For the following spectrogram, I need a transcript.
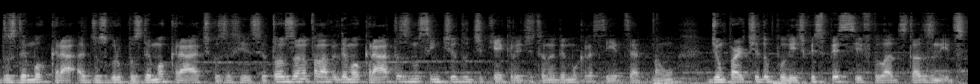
dos, dos grupos democráticos. Assim. Eu estou usando a palavra democratas no sentido de que acreditam na democracia, etc. Não de um partido político específico lá dos Estados Unidos.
